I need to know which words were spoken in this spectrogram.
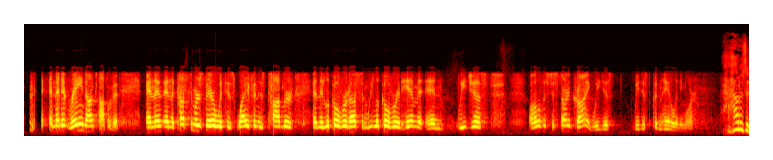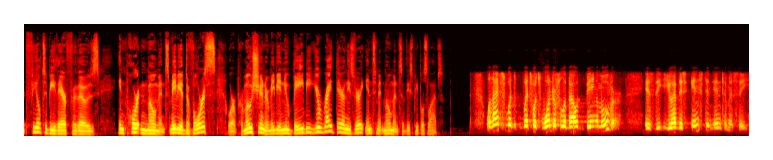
and then it rained on top of it and then and the customers there with his wife and his toddler and they look over at us and we look over at him and we just all of us just started crying. We just we just couldn't handle anymore. How does it feel to be there for those important moments? Maybe a divorce or a promotion or maybe a new baby. You're right there in these very intimate moments of these people's lives. Well, that's what that's what's wonderful about being a mover is that you have this instant intimacy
